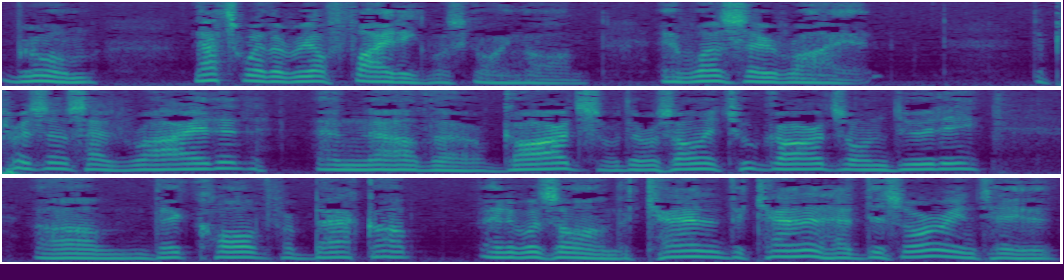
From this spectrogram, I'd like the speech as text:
room, that's where the real fighting was going on. It was a riot the prisoners had rioted, and now the guards, there was only two guards on duty. Um, they called for backup, and it was on. The cannon, the cannon had disorientated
